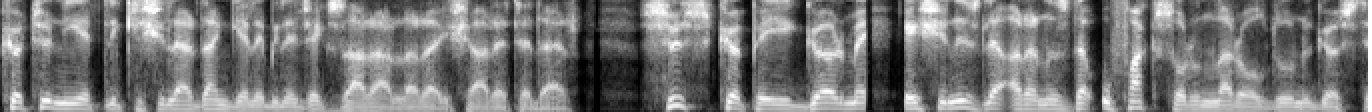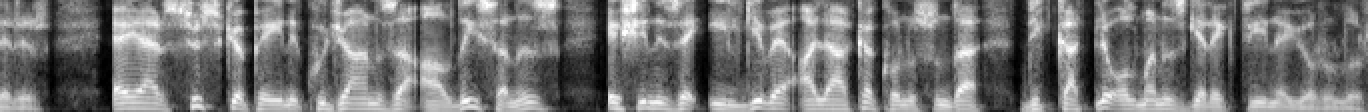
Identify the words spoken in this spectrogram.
kötü niyetli kişilerden gelebilecek zararlara işaret eder. Süs köpeği görmek eşinizle aranızda ufak sorunlar olduğunu gösterir. Eğer süs köpeğini kucağınıza aldıysanız eşinize ilgi ve alaka konusunda dikkatli olmanız gerektiğine yorulur.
